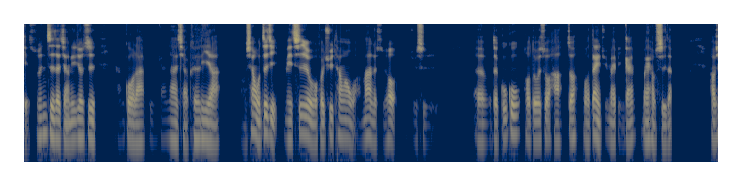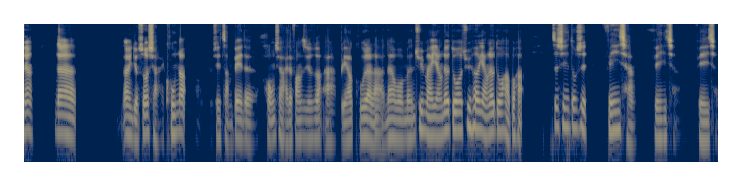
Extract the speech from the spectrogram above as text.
给孙子的奖励就是糖果啦、饼干啦、巧克力啦。像我自己，每次我回去探望我阿嬷的时候，就是呃，我的姑姑我都会说：“好，走，我带你去买饼干，买好吃的。”好像那那有时候小孩哭闹，有些长辈的哄小孩的方式就是说：“啊，不要哭了啦，那我们去买养乐多，去喝养乐多好不好？”这些都是非常非常非常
